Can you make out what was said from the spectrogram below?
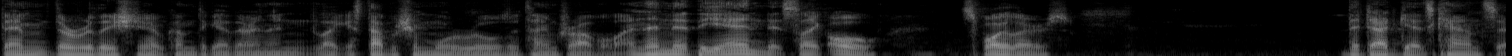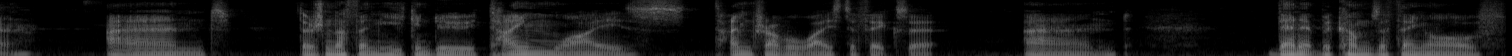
them their relationship come together, and then like establishing more rules of time travel. And then at the end, it's like, oh, spoilers. The dad gets cancer, and there's nothing he can do time wise, time travel wise to fix it. And then it becomes a thing of,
